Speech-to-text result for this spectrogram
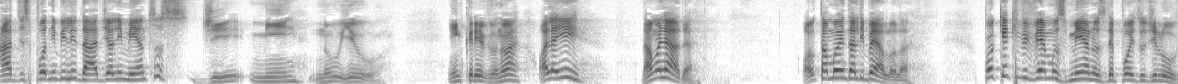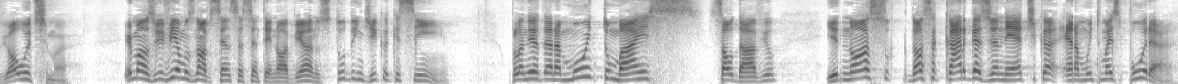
a disponibilidade de alimentos diminuiu. Incrível, não é? Olha aí, dá uma olhada. Olha o tamanho da libélula. Por que, que vivemos menos depois do dilúvio? A última. Irmãos, vivíamos 969 anos? Tudo indica que sim. O planeta era muito mais saudável e nosso, nossa carga genética era muito mais pura.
